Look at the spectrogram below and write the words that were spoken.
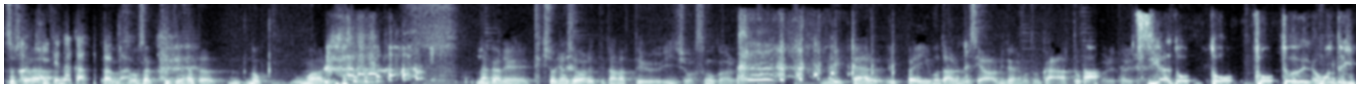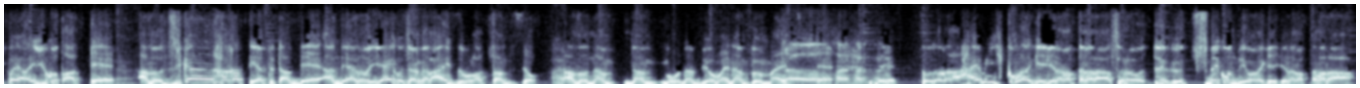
そしたらあ聞いてなかったんだ。うおそらく聞いてなかったのもあるし なんかね適当に味わわれてたなっていう印象がすごくある、ね、いっぱいあるいっぱい言うことあるんですよみたいなことをガーッと言あわれたり違う、そう、そう、そう、そう、本当にいっぱい言うことあって、あの、時間計ってやってたんで、あんで、あの、八重子ちゃんから合図もらってたんですよ。はい。あの、何、何、もう何秒前、何分前って。はいはいはい。で、そう、だから早めに引っ込まなきゃいけなかったから、それをとにかく詰め込んで言わなきゃいけなかったから、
